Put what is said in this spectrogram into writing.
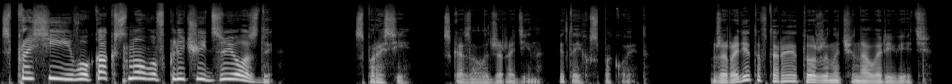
«Спроси его, как снова включить звезды. «Спроси», — сказала Джеродина. «Это их успокоит». Джеродета вторая тоже начинала реветь.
